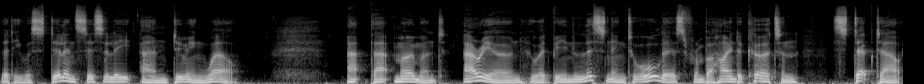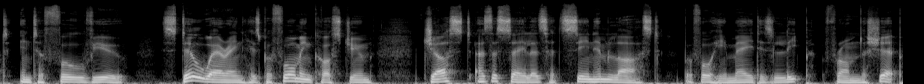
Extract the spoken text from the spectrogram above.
that he was still in Sicily and doing well. At that moment, Arion, who had been listening to all this from behind a curtain, stepped out into full view, still wearing his performing costume, just as the sailors had seen him last before he made his leap from the ship.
